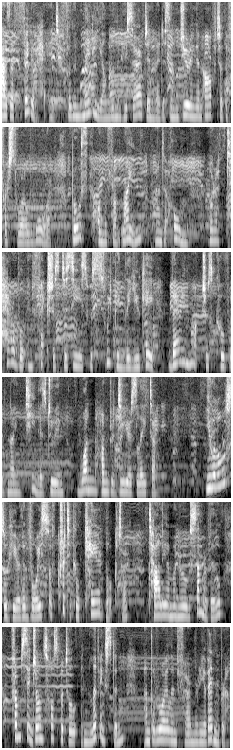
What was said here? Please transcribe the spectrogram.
as a figurehead for the many young women who served in medicine during and after the First World War, both on the front line and at home, where a terrible infectious disease was sweeping the UK, very much as COVID 19 is doing 100 years later. You will also hear the voice of critical care doctor Thalia Monro Somerville from St John's Hospital in Livingston and the Royal Infirmary of Edinburgh.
